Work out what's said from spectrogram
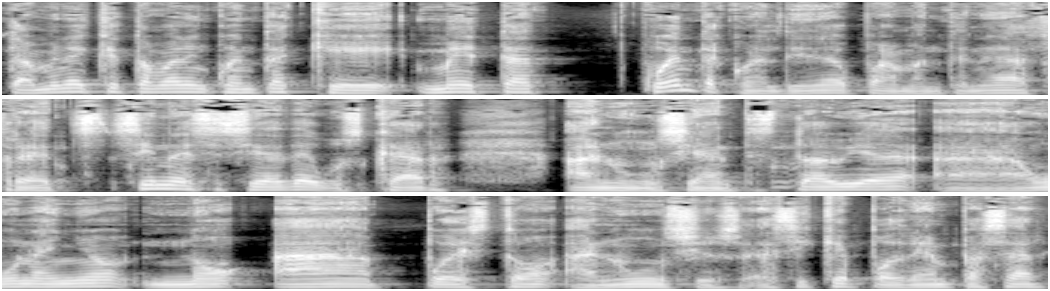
también hay que tomar en cuenta que Meta cuenta con el dinero para mantener a Threads sin necesidad de buscar anunciantes. Todavía a un año no ha puesto anuncios, así que podrían pasar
